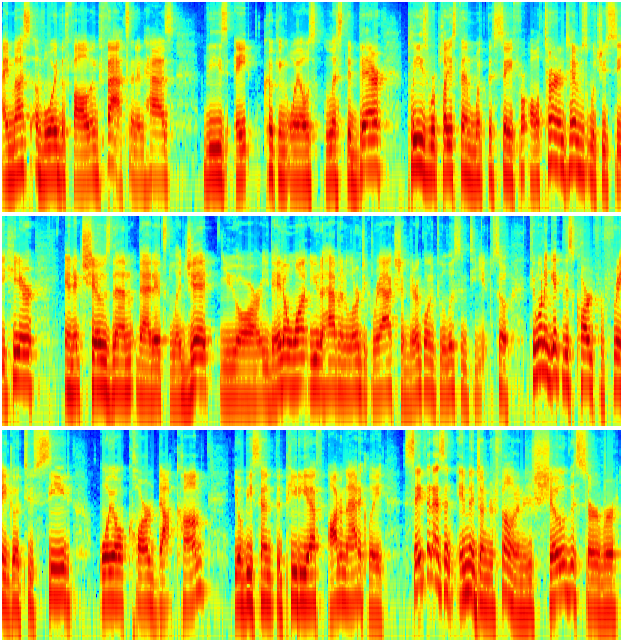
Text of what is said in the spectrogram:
I must avoid the following fats. And it has these eight cooking oils listed there. Please replace them with the safer alternatives, which you see here. And it shows them that it's legit. You are, they don't want you to have an allergic reaction. They're going to listen to you. So if you want to get this card for free, go to seedoilcard.com. You'll be sent the PDF automatically. Save it as an image on your phone and just show the server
